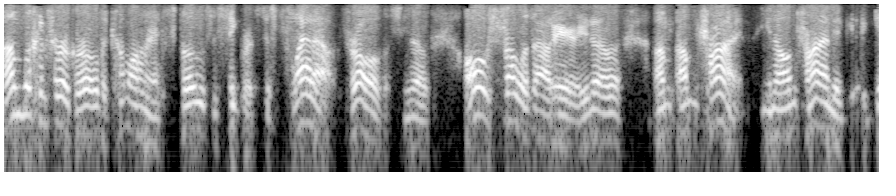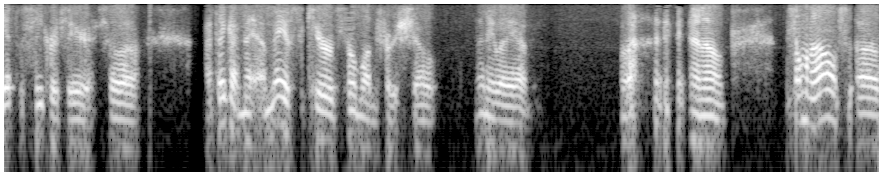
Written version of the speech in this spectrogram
I'm looking for a girl to come on and expose the secrets, just flat out for all of us. You know, all the fellas out here. You know, I'm I'm trying. You know, I'm trying to get the secrets here. So uh, I think I may I may have secured someone for the show. Anyway, uh, and um, someone else, uh,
